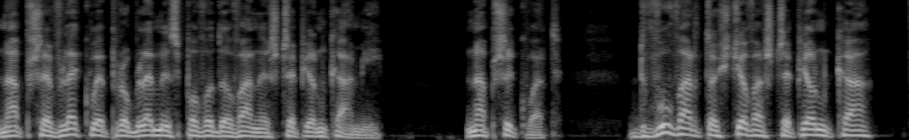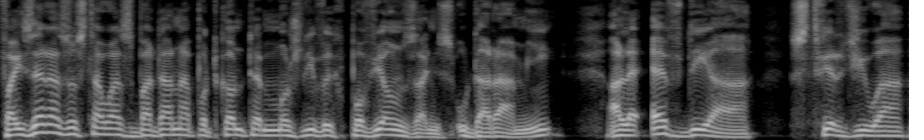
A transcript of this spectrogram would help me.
na przewlekłe problemy spowodowane szczepionkami. Na przykład dwuwartościowa szczepionka Pfizera została zbadana pod kątem możliwych powiązań z udarami, ale FDA stwierdziła,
